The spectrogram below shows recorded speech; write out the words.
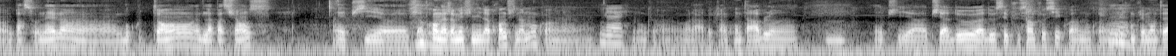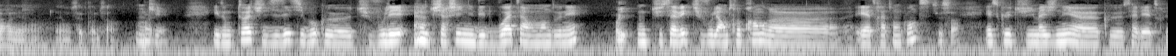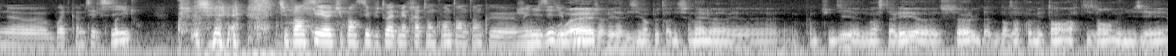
euh, personnel, euh, beaucoup de temps, de la patience. Et puis, euh, puis après, on n'a jamais fini d'apprendre finalement, quoi. Ouais. Donc euh, voilà, avec un comptable. euh, Mm. et puis, euh, puis à deux, à deux c'est plus simple aussi, quoi. Donc on est complémentaires et, euh, et on s'aide comme ça. Ok. Et donc toi, tu disais Thibaut que tu voulais, tu cherchais une idée de boîte à un moment donné. Oui. Donc tu savais que tu voulais entreprendre euh, et être à ton compte. C'est ça. Est-ce que tu imaginais euh, que ça allait être une euh, boîte comme Pas du celle-ci tout. tu, pensais, tu pensais plutôt à te mettre à ton compte en tant que menuisier, du coup? Ouais, j'avais la vision un peu traditionnelle, comme tu dis, de m'installer seul dans un premier temps, artisan, menuisier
